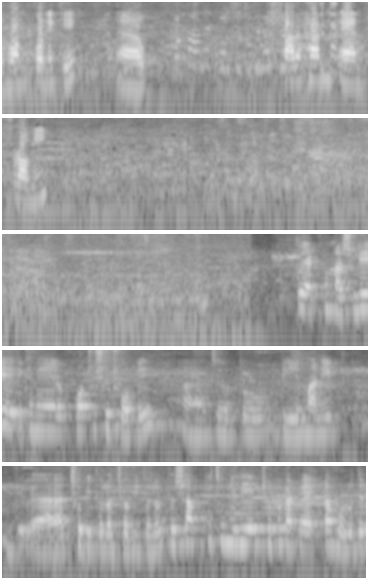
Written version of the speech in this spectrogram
এবং কনেকে ফারহান অ্যান্ড ফ্রমি। তো এখন আসলে এখানে ফটোশ্যুট হবে যেহেতু বিয়ে মানে ছবি তোলো ছবি তোলো, তো সব কিছু মিলিয়ে ছোটোখাটো একটা হলুদের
